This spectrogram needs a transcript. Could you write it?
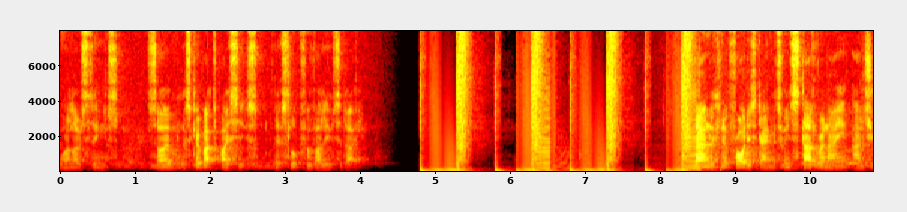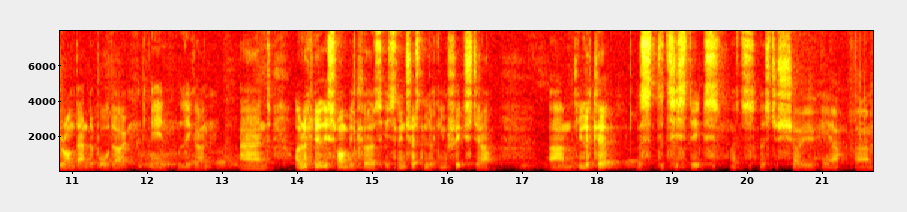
One of those things. So let's go back to basics. Let's look for value today. Today I'm looking at Friday's game between Stade Rennais and Girondins de Bordeaux in Ligue 1. And I'm looking at this one because it's an interesting looking fixture. Um, you look at the statistics, let's, let's just show you here. Um,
